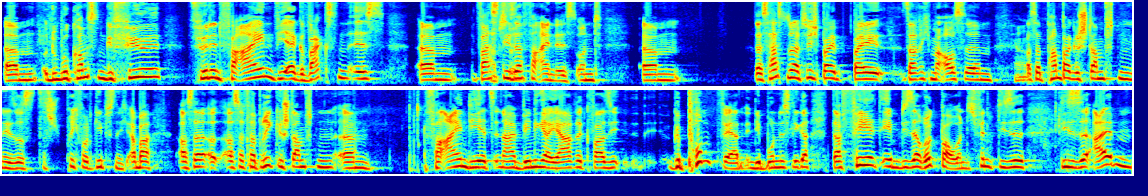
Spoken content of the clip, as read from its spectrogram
Ähm, und du bekommst ein Gefühl für den Verein, wie er gewachsen ist, ähm, was dieser Verein ist. Und ähm, das hast du natürlich bei, bei sag ich mal, aus, ähm, aus der Pampa gestampften, nee, das, das Sprichwort gibt's nicht, aber aus der, aus der Fabrik gestampften ähm, Verein, die jetzt innerhalb weniger Jahre quasi gepumpt werden in die Bundesliga, da fehlt eben dieser Rückbau. Und ich finde, diese, diese Alben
